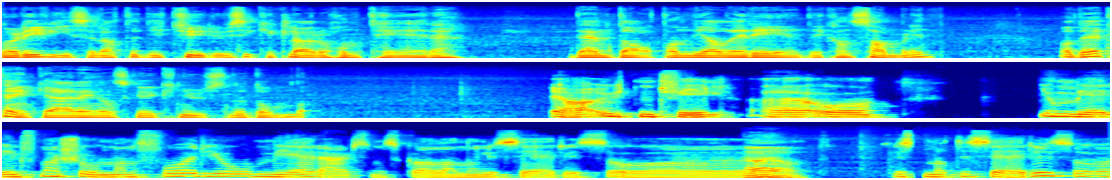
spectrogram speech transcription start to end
når de viser at de tydeligvis ikke klarer å håndtere den dataen de allerede kan samle inn. Og det tenker jeg er en ganske knusende dom, da. Ja, uten tvil. Eh, og jo mer informasjon man får, jo mer er det som skal analyseres og ja, ja. systematiseres. Og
